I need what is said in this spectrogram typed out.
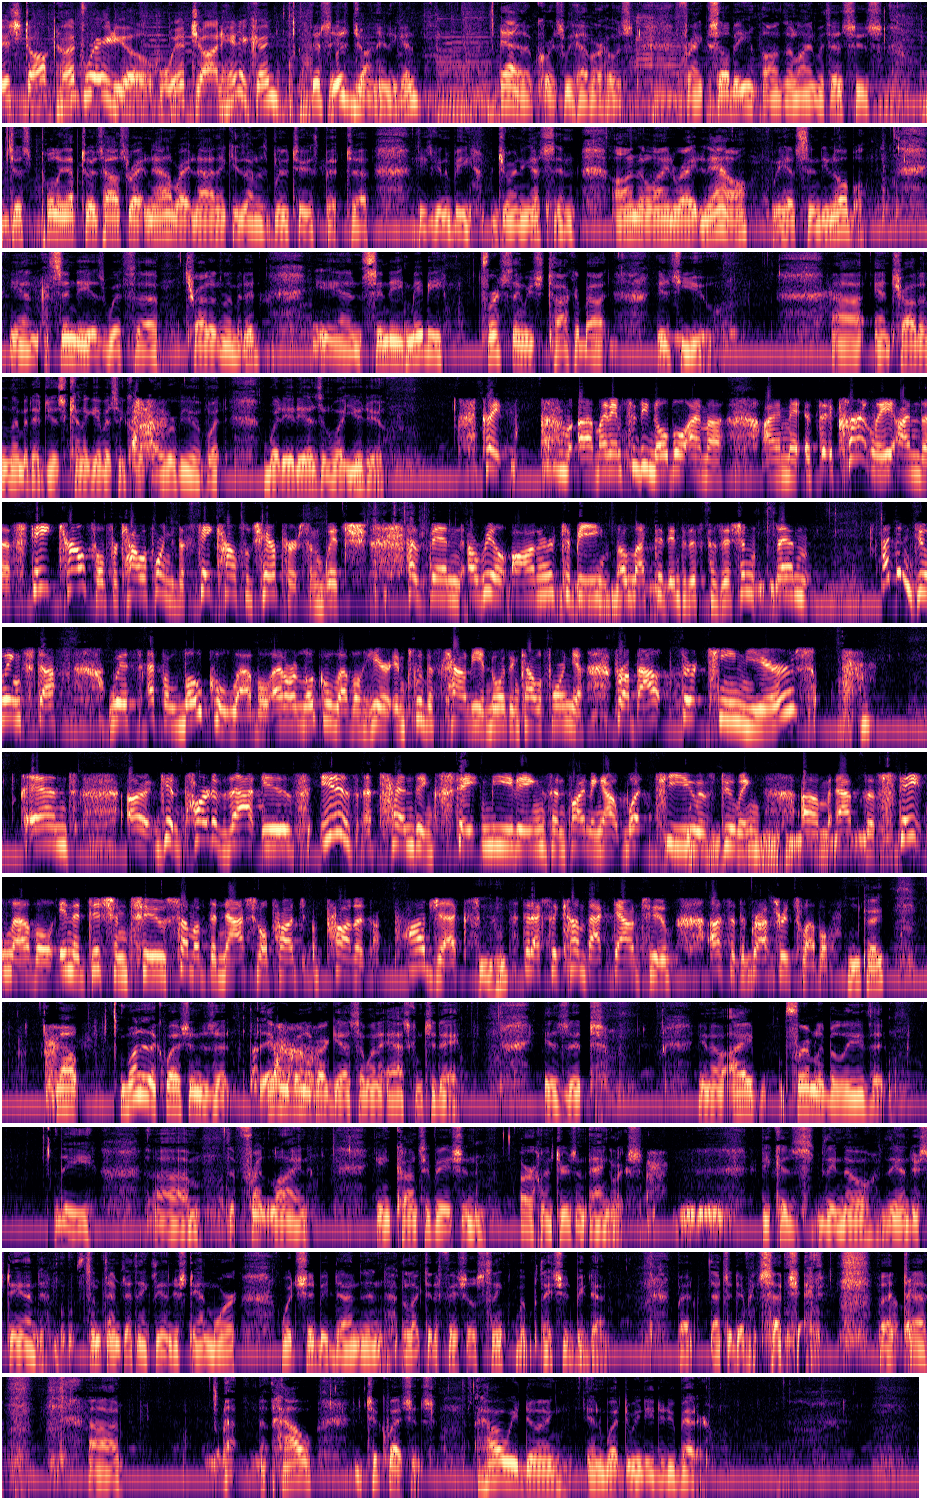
Fish Talk Hunt Radio with John Hennigan. This is John Hennigan. And of course, we have our host, Frank Selby, on the line with us, who's just pulling up to his house right now. Right now, I think he's on his Bluetooth, but uh, he's going to be joining us. And on the line right now, we have Cindy Noble. And Cindy is with uh, Trout Unlimited. And Cindy, maybe first thing we should talk about is you. Uh, and Trout Unlimited. Just kind of give us a quick overview of what, what it is and what you do. Great. Uh, my name's Cindy Noble. I'm a, I'm a, currently I'm the state council for California, the state council chairperson, which has been a real honor to be elected into this position. And I've been doing stuff with at the local level, at our local level here in Plumas County in Northern California for about 13 years. And uh, again, part of that is is attending state meetings and finding out what TU is doing um, at the state level, in addition to some of the national proje- product projects mm-hmm. that actually come back down to us at the grassroots level. Okay. Now, one of the questions that every one of our guests I want to ask them today is that, you know, I firmly believe that the um, the front line in conservation are hunters and anglers. Because they know they understand sometimes i think they understand more what should be done than elected officials think what they should be done. But that's a different subject. But uh, uh, uh, how two questions. How are we doing and what do we need to do better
